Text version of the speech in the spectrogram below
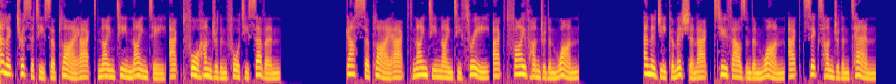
Electricity Supply Act 1990 Act 447 Gas Supply Act 1993 Act 501 Energy Commission Act 2001 Act 610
